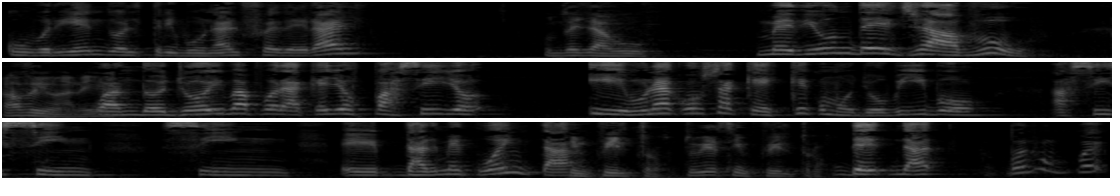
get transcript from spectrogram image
cubriendo el Tribunal Federal. Un déjà vu. Me dio un déjà vu Ave María. cuando yo iba por aquellos pasillos y una cosa que es que como yo vivo así sin sin eh, darme cuenta Sin filtro. Vives sin filtro. de, da- bueno, pues,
